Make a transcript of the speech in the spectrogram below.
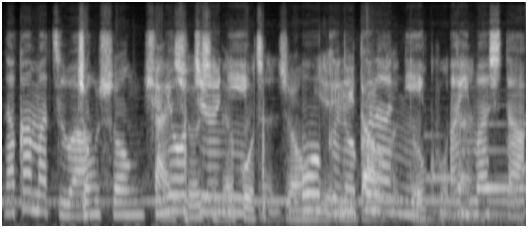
中松は钟松在修行的过程中多也遇到くの苦難很多に苦遭いま难。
